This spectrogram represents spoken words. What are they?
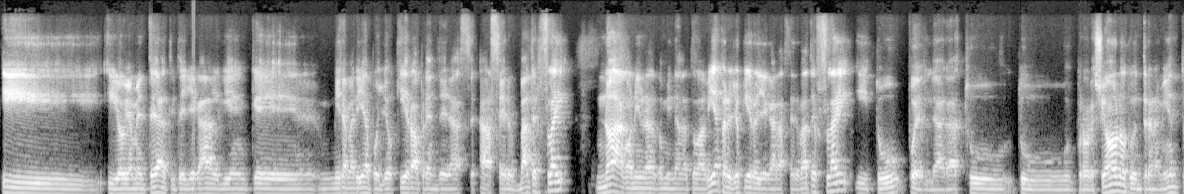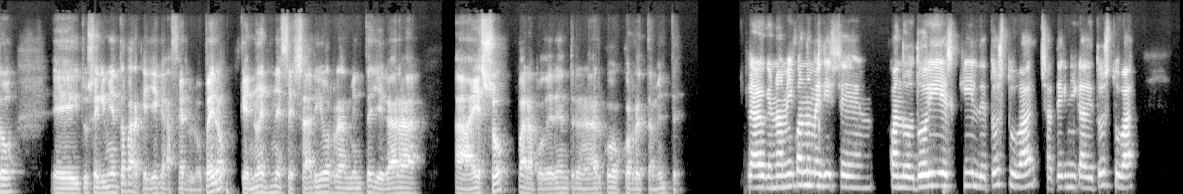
Y, obviamente a ti te llega alguien que, mira María, pues yo quiero aprender a, hacer butterfly, no hago ni una dominada todavía, pero yo quiero llegar a hacer butterfly y tú pues le harás tu, tu progresión o tu entrenamiento eh, y tu seguimiento para que llegue a hacerlo, pero que no es necesario realmente llegar a, a eso para poder entrenar correctamente. Claro que no, a mí cuando me dicen, cuando doy skill de tostubar, o sea, técnica de tostubar,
